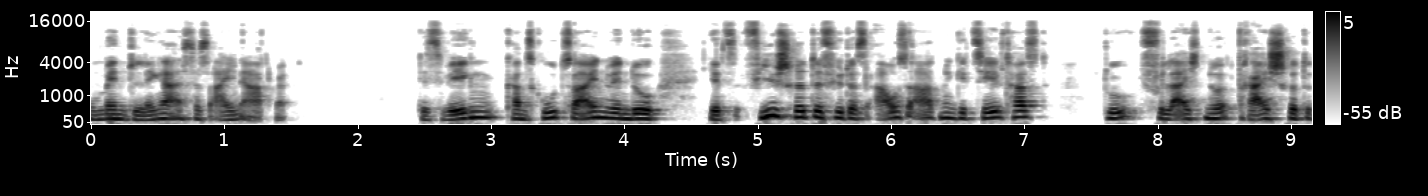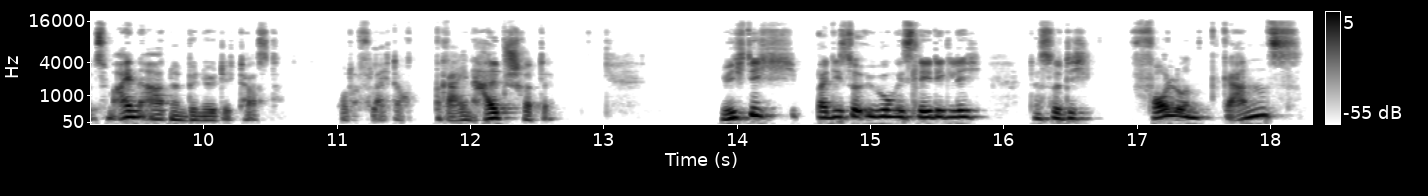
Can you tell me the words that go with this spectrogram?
Moment länger als das Einatmen. Deswegen kann es gut sein, wenn du jetzt vier Schritte für das Ausatmen gezählt hast, du vielleicht nur drei Schritte zum Einatmen benötigt hast. Oder vielleicht auch dreieinhalb Schritte. Wichtig bei dieser Übung ist lediglich, dass du dich voll und ganz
